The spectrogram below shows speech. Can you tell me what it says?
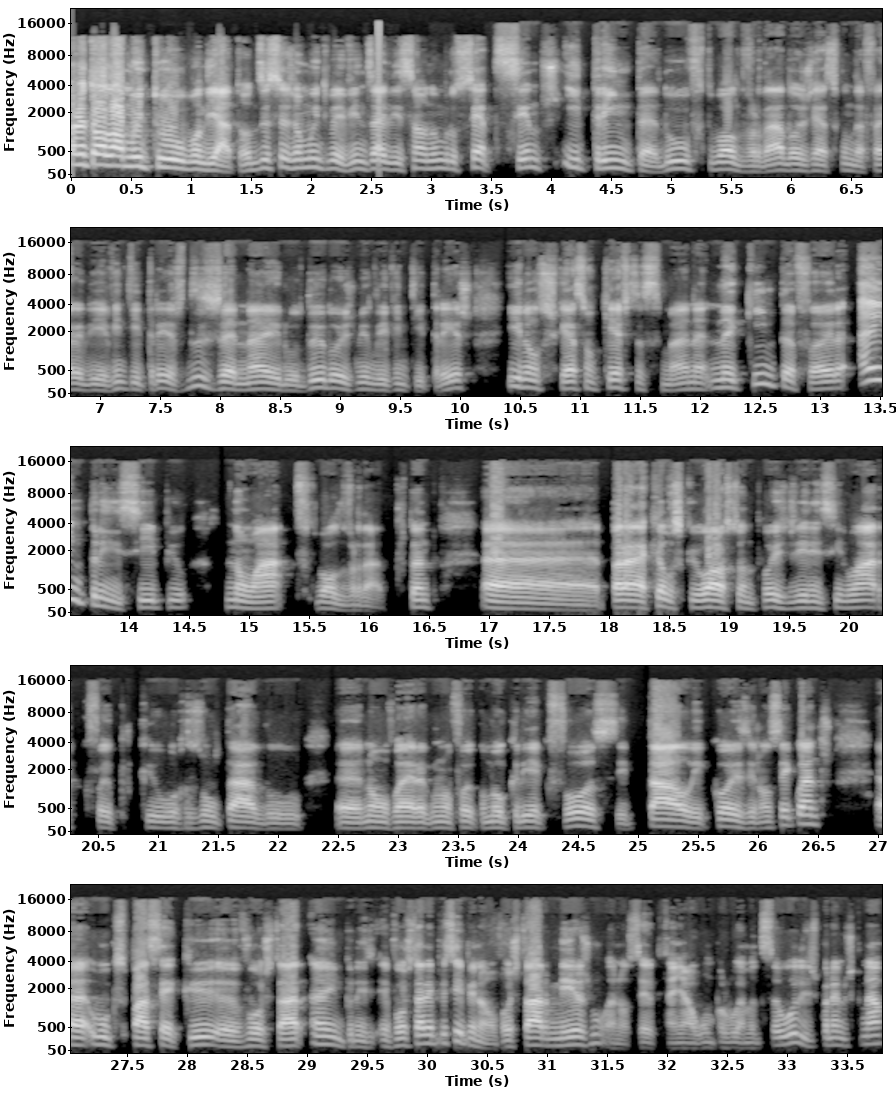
Ora, então, olá, muito bom dia a todos e sejam muito bem-vindos à edição número 730 do Futebol de Verdade. Hoje é segunda-feira, dia 23 de janeiro de 2023 e não se esqueçam que esta semana, na quinta-feira, em princípio, não há Futebol de Verdade. Portanto, Uh, para aqueles que gostam depois de vir insinuar que foi porque o resultado uh, não, era, não foi como eu queria que fosse e tal e coisa e não sei quantos, uh, o que se passa é que vou estar em vou estar em princípio não, vou estar mesmo, a não ser que tenha algum problema de saúde, esperemos que não,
